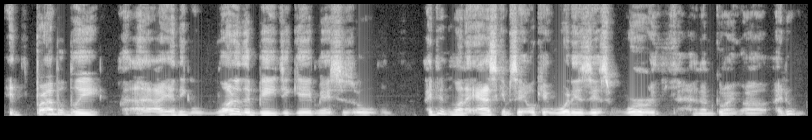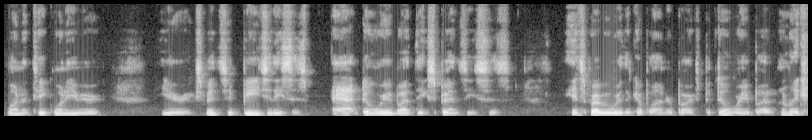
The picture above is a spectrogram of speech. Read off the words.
it's probably, I, I think one of the beads he gave me, I says, oh, I didn't want to ask him, say, okay, what is this worth? And I'm going, well, I don't want to take one of your your expensive beads. And he says, ah, don't worry about the expense. He says, it's probably worth a couple hundred bucks, but don't worry about it. I'm like,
